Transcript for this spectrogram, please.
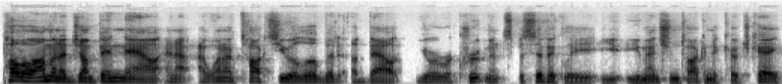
Paolo, I'm going to jump in now, and I, I want to talk to you a little bit about your recruitment specifically. You, you, mentioned talking to Coach K.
